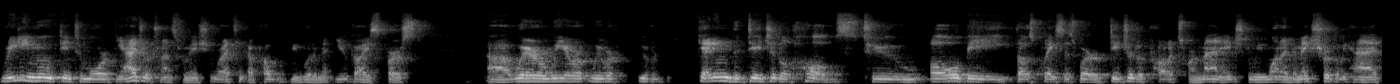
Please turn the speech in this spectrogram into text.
really moved into more of the agile transformation, where I think I probably would have met you guys first, uh, where we are we were we were getting the digital hubs to all be those places where digital products were managed, and we wanted to make sure that we had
